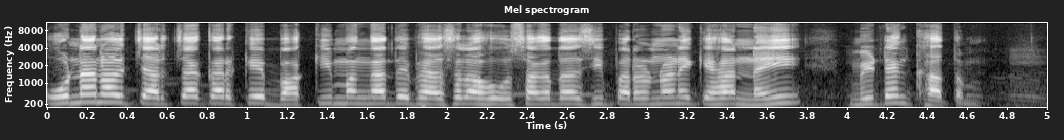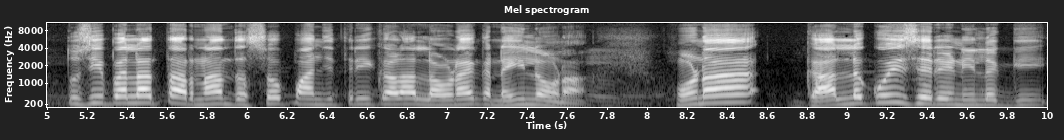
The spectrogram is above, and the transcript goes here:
ਉਹਨਾਂ ਨਾਲ ਚਰਚਾ ਕਰਕੇ ਬਾਕੀ ਮੰਗਾਂ ਤੇ ਫੈਸਲਾ ਹੋ ਸਕਦਾ ਸੀ, ਪਰ ਉਹਨਾਂ ਨੇ ਕਿਹਾ, ਨਹੀਂ, ਮੀਟਿੰਗ ਖਤਮ। ਤੁਸੀਂ ਪਹਿਲਾਂ ਧਰਨਾ ਦੱਸੋ 5 ਤਰੀਕ ਵਾਲਾ ਲਾਉਣਾ ਕਿ ਨਹੀਂ ਲਾਉਣਾ? ਹੁਣ ਗੱਲ ਕੋਈ ਸਿਰੇ ਨਹੀਂ ਲੱਗੀ।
